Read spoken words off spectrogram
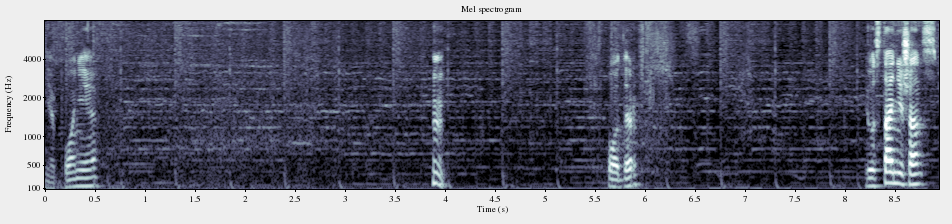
Японія. Хм. Фодер. І останній шанс.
